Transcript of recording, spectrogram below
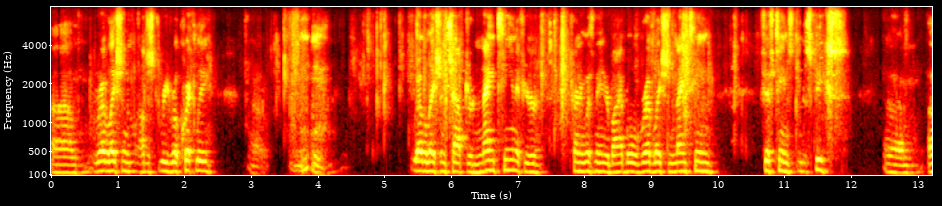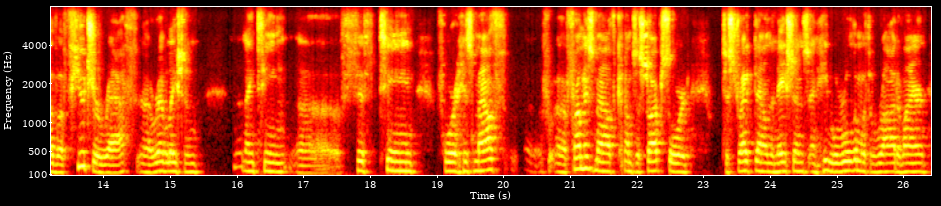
Um, Revelation, I'll just read real quickly. Uh, Revelation chapter 19, if you're turning with me in your Bible, Revelation 19, 15 speaks um, of a future wrath. Uh, Revelation 19, uh, 15, for his mouth, uh, from his mouth comes a sharp sword to strike down the nations, and he will rule them with a rod of iron.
